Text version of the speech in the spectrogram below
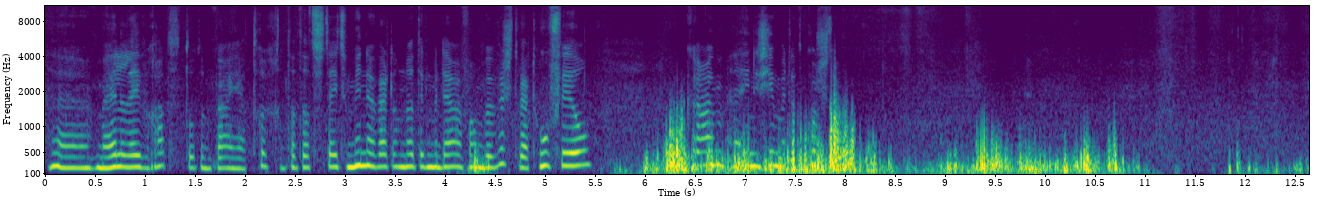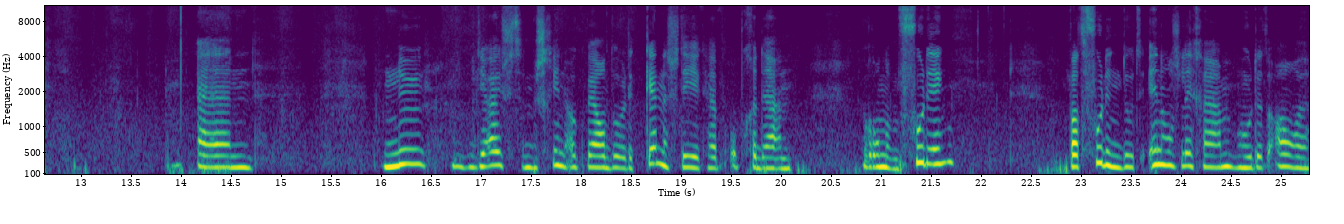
uh, mijn hele leven gehad, tot een paar jaar terug. Dat dat steeds minder werd, omdat ik me daarvan bewust werd hoeveel kruim en energie me dat kostte. En nu, juist misschien ook wel door de kennis die ik heb opgedaan rondom voeding. Wat voeding doet in ons lichaam, hoe dat alle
